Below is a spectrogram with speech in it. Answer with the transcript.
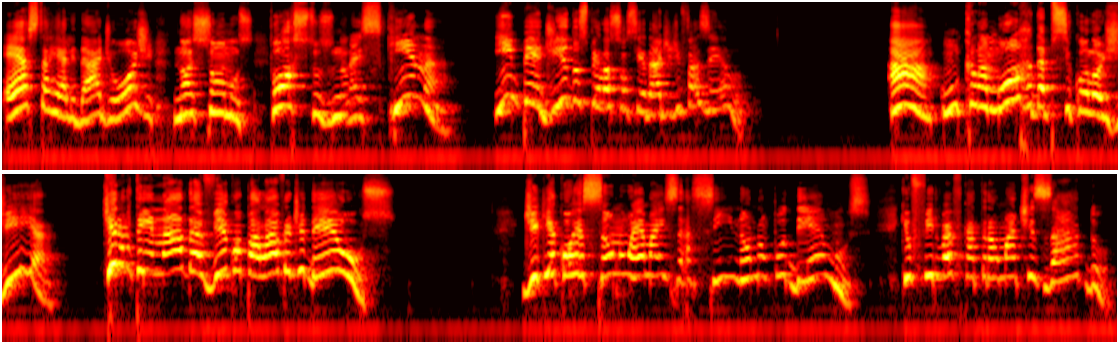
Esta realidade, hoje, nós somos postos na esquina, impedidos pela sociedade de fazê-lo. Há um clamor da psicologia que não tem nada a ver com a palavra de Deus de que a correção não é mais assim, não, não podemos, que o filho vai ficar traumatizado.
